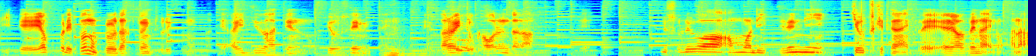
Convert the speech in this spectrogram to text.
ていて、やっぱりどのプロダクトに取り組むかで i18 の必要性みたいなのってガラリと変わるんだなと思って、でそれはあんまり事前に気をつけてないと選べないのかな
